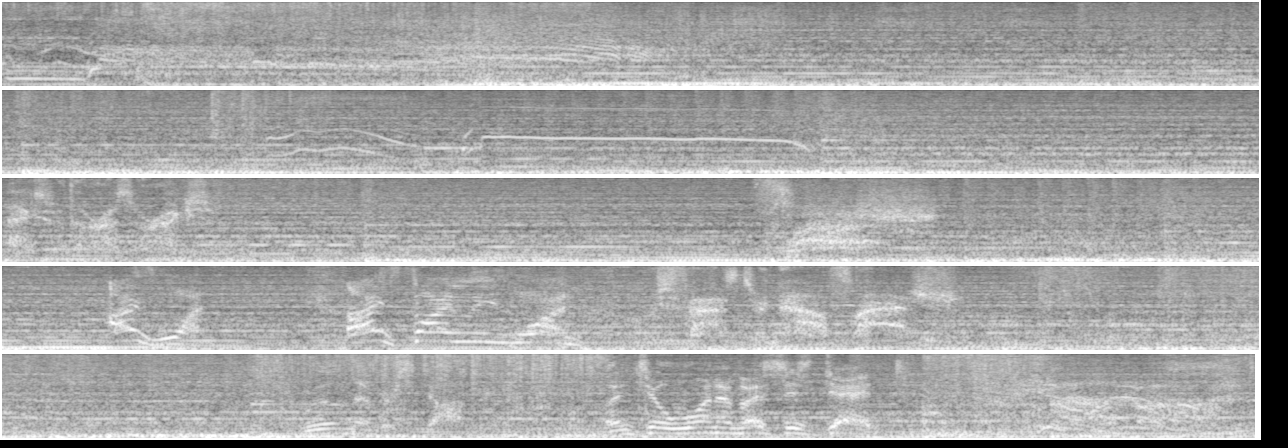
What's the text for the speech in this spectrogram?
Thanks I finally won. Who's faster now, Flash? We'll never stop until one of us is dead.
